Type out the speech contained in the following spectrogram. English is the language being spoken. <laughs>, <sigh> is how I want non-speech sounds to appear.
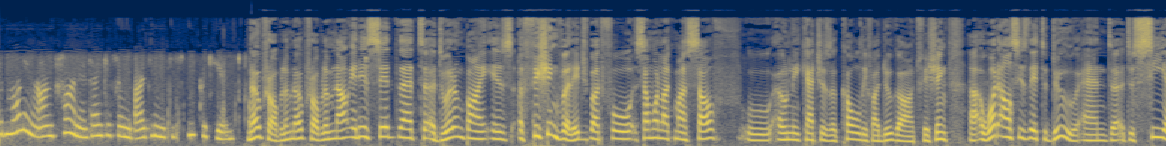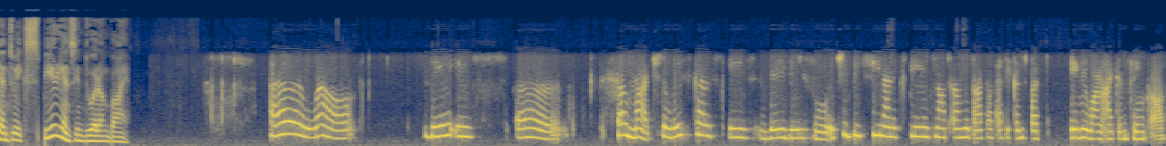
Good morning. I'm fine, and thank you for inviting me to speak with you. No problem, no problem. Now, it is said that uh, Doringbaai is a fishing village, but for someone like myself, who only catches a cold if I do go out fishing, uh, what else is there to do and uh, to see and to experience in Doringbaai? Oh, well, there is uh, so much. The West Coast is very beautiful. It should be seen and experienced not only by South Africans, but everyone I can think of.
